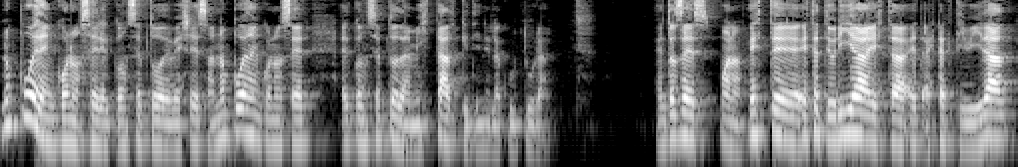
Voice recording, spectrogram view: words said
no pueden conocer el concepto de belleza, no pueden conocer el concepto de amistad que tiene la cultura. Entonces, bueno, este, esta teoría, esta, esta actividad,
